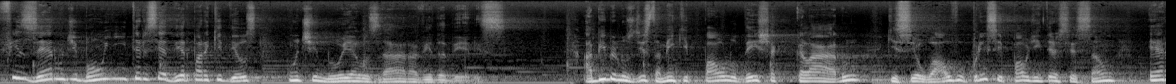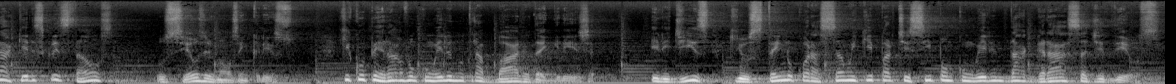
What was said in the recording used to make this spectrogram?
fizeram de bom e interceder para que Deus continue a usar a vida deles. A Bíblia nos diz também que Paulo deixa claro que seu alvo principal de intercessão era aqueles cristãos, os seus irmãos em Cristo, que cooperavam com ele no trabalho da igreja. Ele diz que os tem no coração e que participam com ele da graça de Deus.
